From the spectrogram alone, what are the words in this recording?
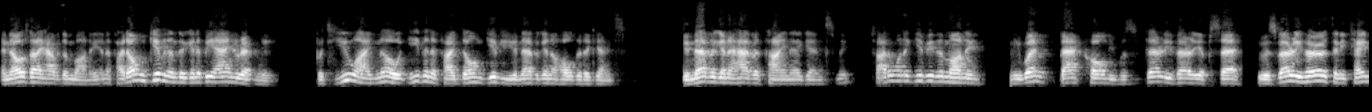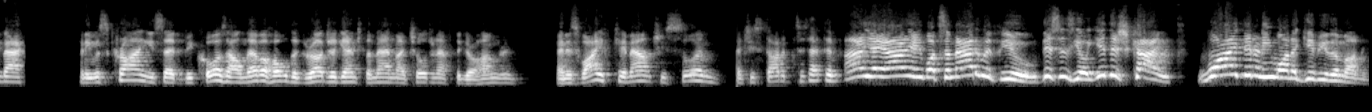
and knows that I have the money. And if I don't give them, they're going to be angry at me. But you, I know, even if I don't give you, you're never going to hold it against me. You're never going to have a taina against me. So I don't want to give you the money. And he went back home. He was very, very upset. He was very hurt. And he came back and he was crying. He said, Because I'll never hold a grudge against the man my children have to go hungry. And his wife came out, she saw him, and she started to say to him, Aye, aye, aye, what's the matter with you? This is your Yiddishkeit. Why didn't he want to give you the money?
